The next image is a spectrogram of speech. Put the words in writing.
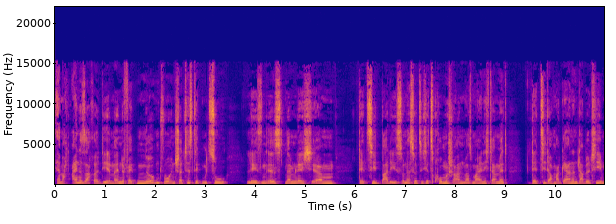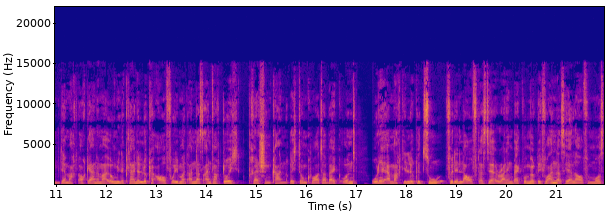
er macht eine Sache, die im Endeffekt nirgendwo in Statistiken zu lesen ist, nämlich ähm, der zieht Buddies und das hört sich jetzt komisch an. Was meine ich damit? Der zieht auch mal gerne ein Double Team. Der macht auch gerne mal irgendwie eine kleine Lücke auf, wo jemand anders einfach durchpreschen kann Richtung Quarterback und oder er macht die Lücke zu für den Lauf, dass der Running Back womöglich woanders herlaufen muss.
